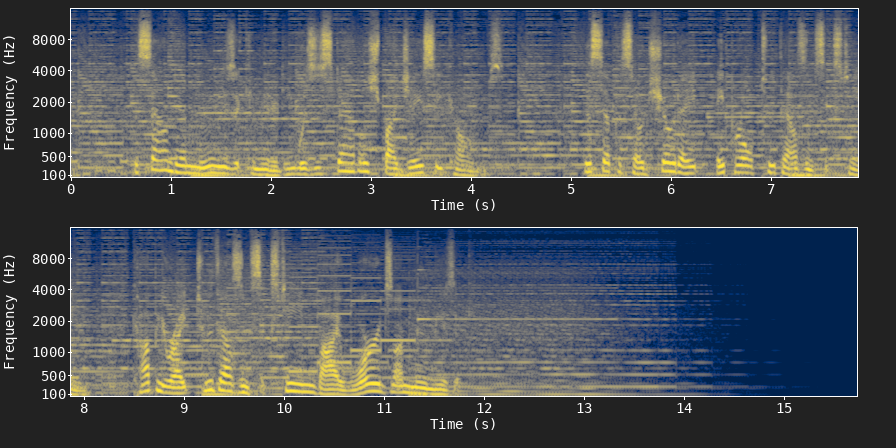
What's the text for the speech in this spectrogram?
The Sound New Music community was established by J.C. Combs. This episode show date April 2016. Copyright 2016 by Words on New Music.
